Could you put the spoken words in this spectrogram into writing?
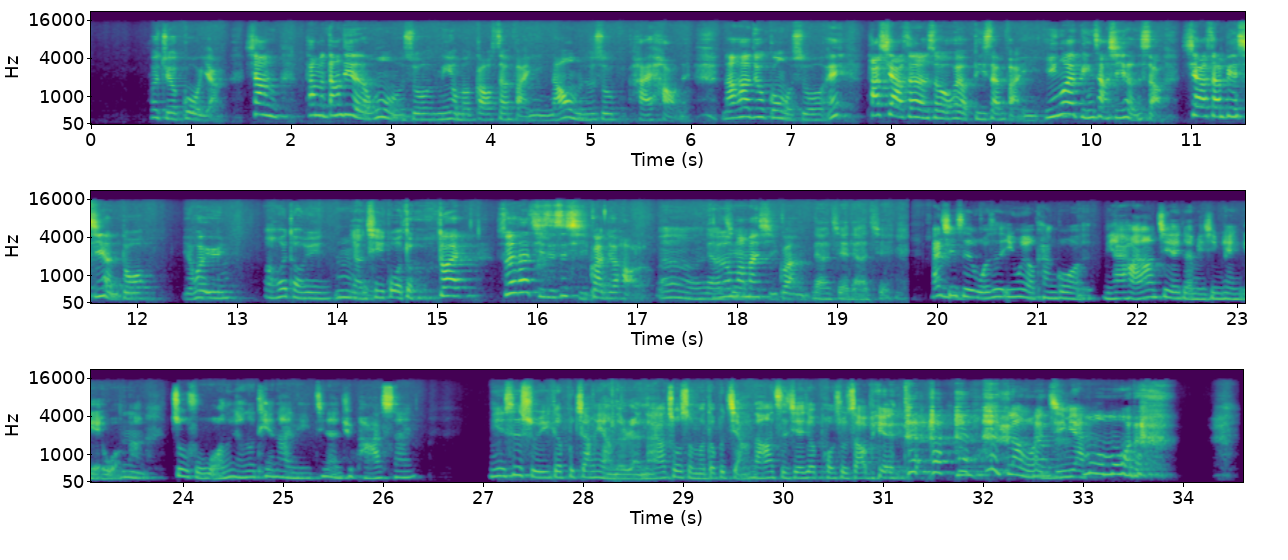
会觉得过氧。像他们当地的人问我们说：“你有没有高山反应？”然后我们就说还好呢。然后他就跟我说：“哎、他下山的时候会有低山反应，因为平常吸很少，下山变吸很多也会晕。哦，会头晕，嗯氧气过多。对，所以他其实是习惯就好了，嗯，了解，然后慢慢习惯。了解，了解。啊，其实我是因为有看过，你还好像寄了一个明信片给我嘛，嗯祝福我。我就想说，天哪，你竟然去爬山，你也是属于一个不张扬的人啊，要做什么都不讲，然后直接就抛出照片，让我很惊讶。默默的，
